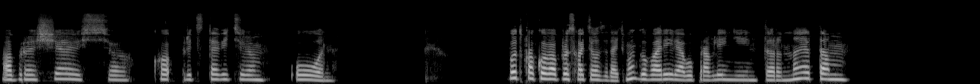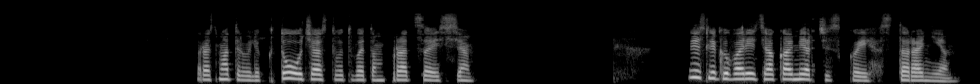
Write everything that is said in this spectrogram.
Обращаюсь э, к представителям ООН. Вот какой вопрос хотел задать. Мы говорили об управлении интернетом, рассматривали, кто участвует в этом процессе. Если говорить о коммерческой стороне,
